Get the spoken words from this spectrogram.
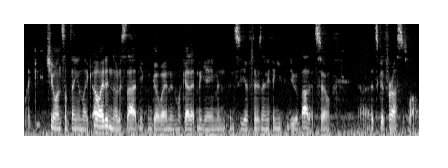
like chew on something and like, oh, I didn't notice that, and you can go in and look at it in the game and, and see if there's anything you can do about it. So uh, it's good for us as well.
